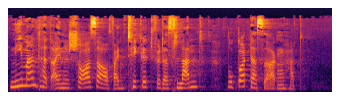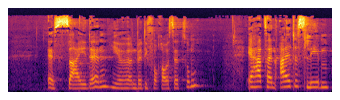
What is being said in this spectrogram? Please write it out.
Niemand hat eine Chance auf ein Ticket für das Land, wo Gott das Sagen hat. Es sei denn, hier hören wir die Voraussetzungen, er hat sein altes Leben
